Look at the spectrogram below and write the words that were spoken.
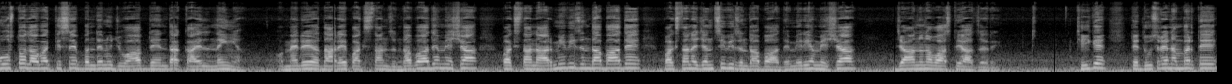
ਉਸ ਤੋਂ ਇਲਾਵਾ ਕਿਸੇ ਬੰਦੇ ਨੂੰ ਜਵਾਬ ਦੇਣ ਦਾ ਕਾਇਲ ਨਹੀਂ ਆ। ਔਰ ਮੇਰੇ ਅਦਾਰੇ ਪਾਕਿਸਤਾਨ ਜ਼ਿੰਦਾਬਾਦ ਹੈ ਹਮੇਸ਼ਾ, ਪਾਕਿਸਤਾਨ ਆਰਮੀ ਵੀ ਜ਼ਿੰਦਾਬਾਦ ਹੈ ਪਾਕਿਸਤਾਨ ਏਜੰਸੀ ਵੀ ਜ਼ਿੰਦਾਬਾਦ ਹੈ ਮੇਰੀ ਹਮੇਸ਼ਾ ਜਾਨ ਉਹਨਾਂ ਵਾਸਤੇ ਹਾਜ਼ਰ ਹੈ ਠੀਕ ਹੈ? ਤੇ ਦੂਸਰੇ ਨੰਬਰ ਤੇ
